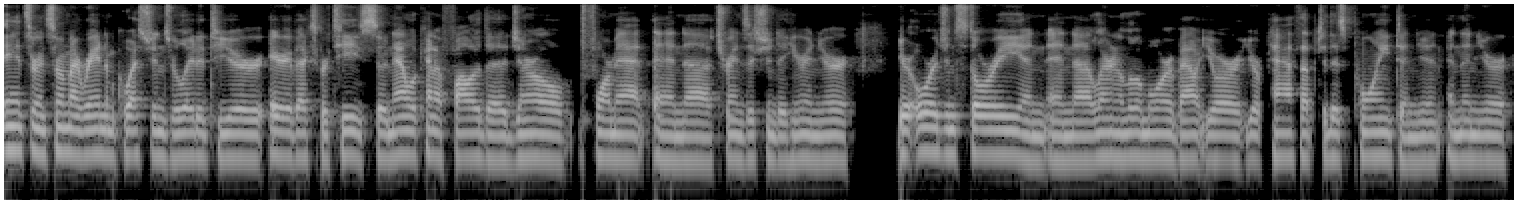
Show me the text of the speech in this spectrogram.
answering some of my random questions related to your area of expertise. So now we'll kind of follow the general format and uh, transition to hearing your your origin story and and uh, learning a little more about your your path up to this point and you, and then your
